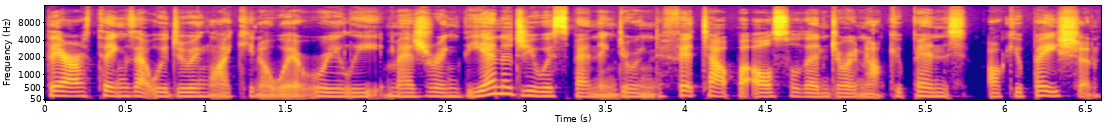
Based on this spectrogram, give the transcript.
there are things that we're doing like you know we're really measuring the energy we're spending during the fit out but also then during occupation.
